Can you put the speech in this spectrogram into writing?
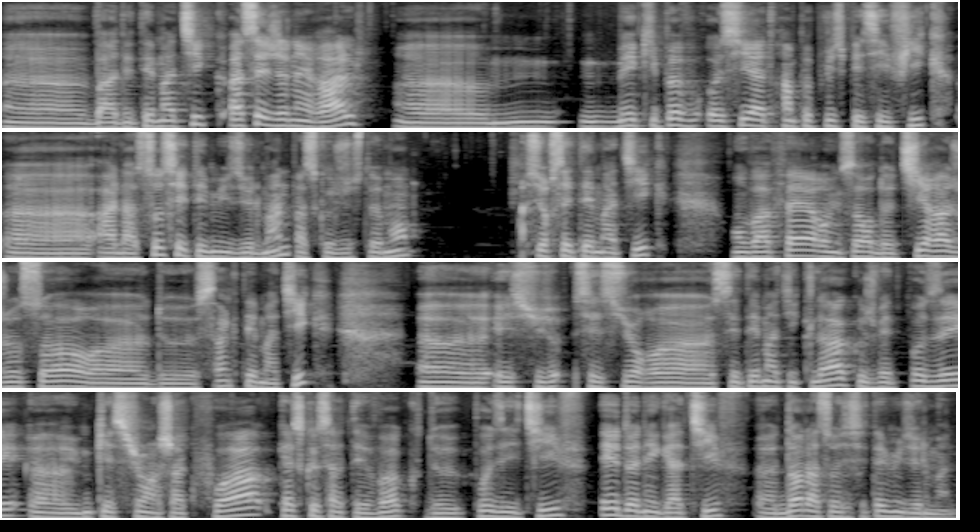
Bah, des thématiques assez générales, mais qui peuvent aussi être un peu plus spécifiques à la société musulmane, parce que justement, sur ces thématiques, on va faire une sorte de tirage au sort de cinq thématiques. Euh, et c'est sur euh, ces thématiques-là que je vais te poser euh, une question à chaque fois. Qu'est-ce que ça t'évoque de positif et de négatif dans la société musulmane?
